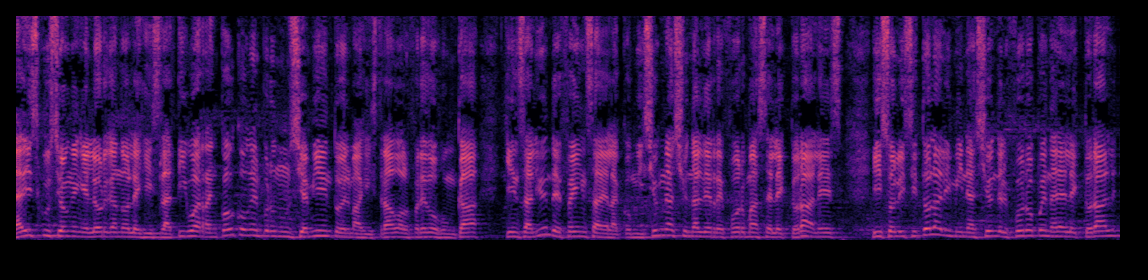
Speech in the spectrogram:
La discusión en el órgano legislativo arrancó con el pronunciamiento del magistrado Alfredo Junca, quien salió en defensa de la Comisión Nacional de Reformas Electorales y solicitó la eliminación del fuero penal electoral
